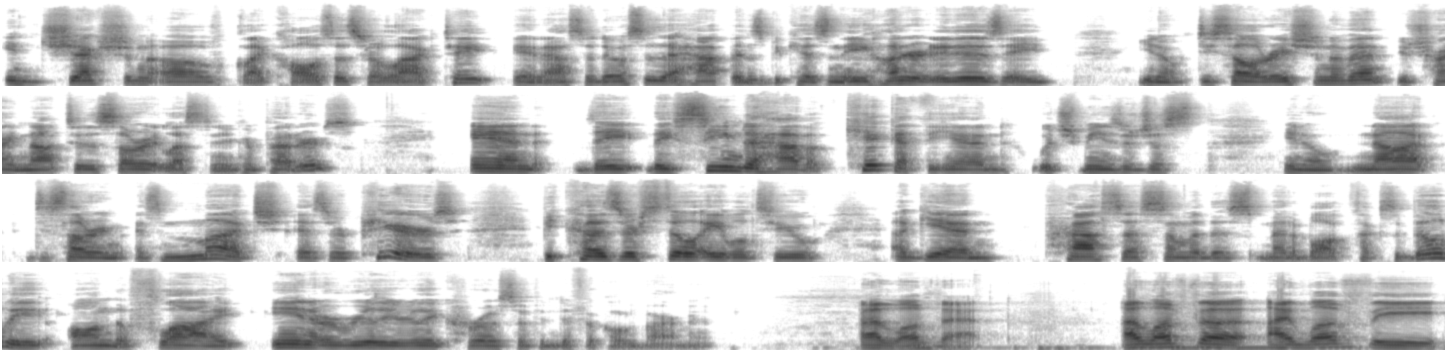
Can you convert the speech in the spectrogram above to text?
injection of glycolysis or lactate in acidosis that happens because in 800 it is a you know deceleration event. You're trying not to decelerate less than your competitors. And they they seem to have a kick at the end which means they're just you know not decelerating as much as their peers because they're still able to again process some of this metabolic flexibility on the fly in a really really corrosive and difficult environment. I love that i love the i love the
